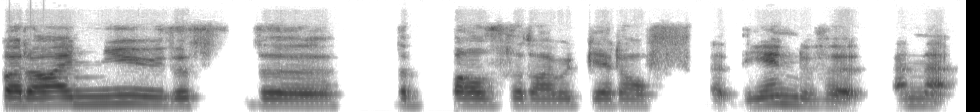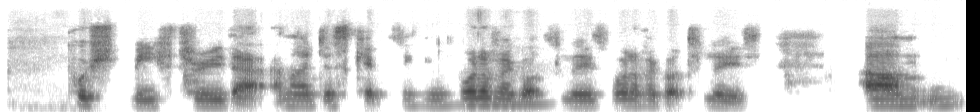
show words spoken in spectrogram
But I knew the the the buzz that I would get off at the end of it, and that pushed me through that. And I just kept thinking, what have I got mm. to lose? What have I got to lose? Um,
